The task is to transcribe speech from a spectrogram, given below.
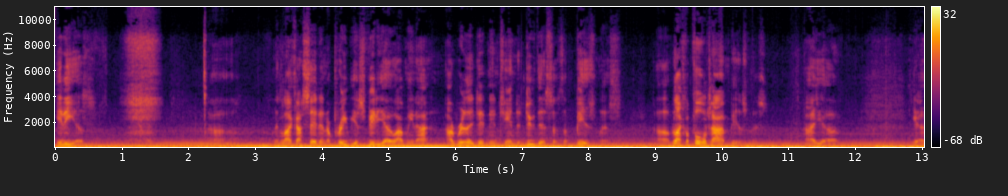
it is. Uh, and like I said in a previous video, I mean, I, I really didn't intend to do this as a business uh, like a full-time business. I, uh, you know,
